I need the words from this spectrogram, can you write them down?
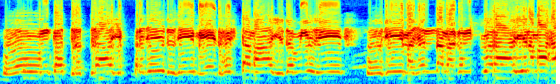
ओं गद्रुद्राय प्रजेदुधे मेढृष्टमायुधव्युधे ओजेमजन्दमगुंश्वराय नमः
